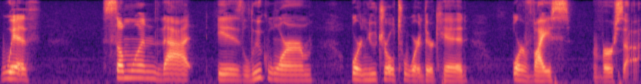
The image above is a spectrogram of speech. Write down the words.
with someone that is lukewarm or neutral toward their kid or vice versa.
